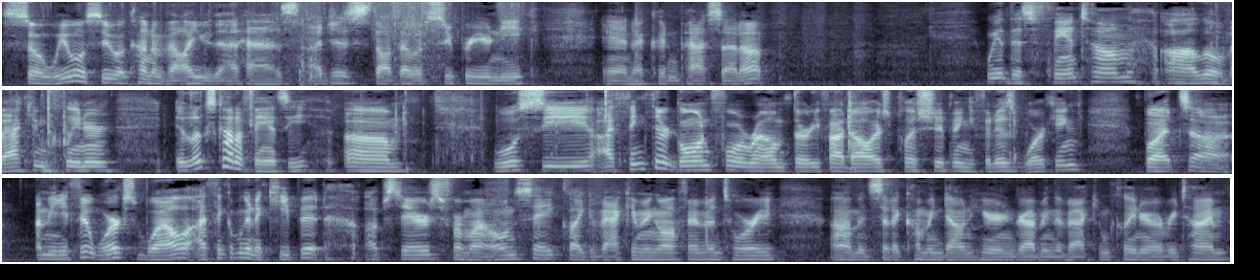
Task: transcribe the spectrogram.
so we will see what kind of value that has. I just thought that was super unique, and I couldn't pass that up. We had this Phantom uh, little vacuum cleaner. It looks kind of fancy. Um, we'll see. I think they're going for around $35 plus shipping if it is working. But, uh, I mean, if it works well, I think I'm going to keep it upstairs for my own sake, like vacuuming off inventory um, instead of coming down here and grabbing the vacuum cleaner every time.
